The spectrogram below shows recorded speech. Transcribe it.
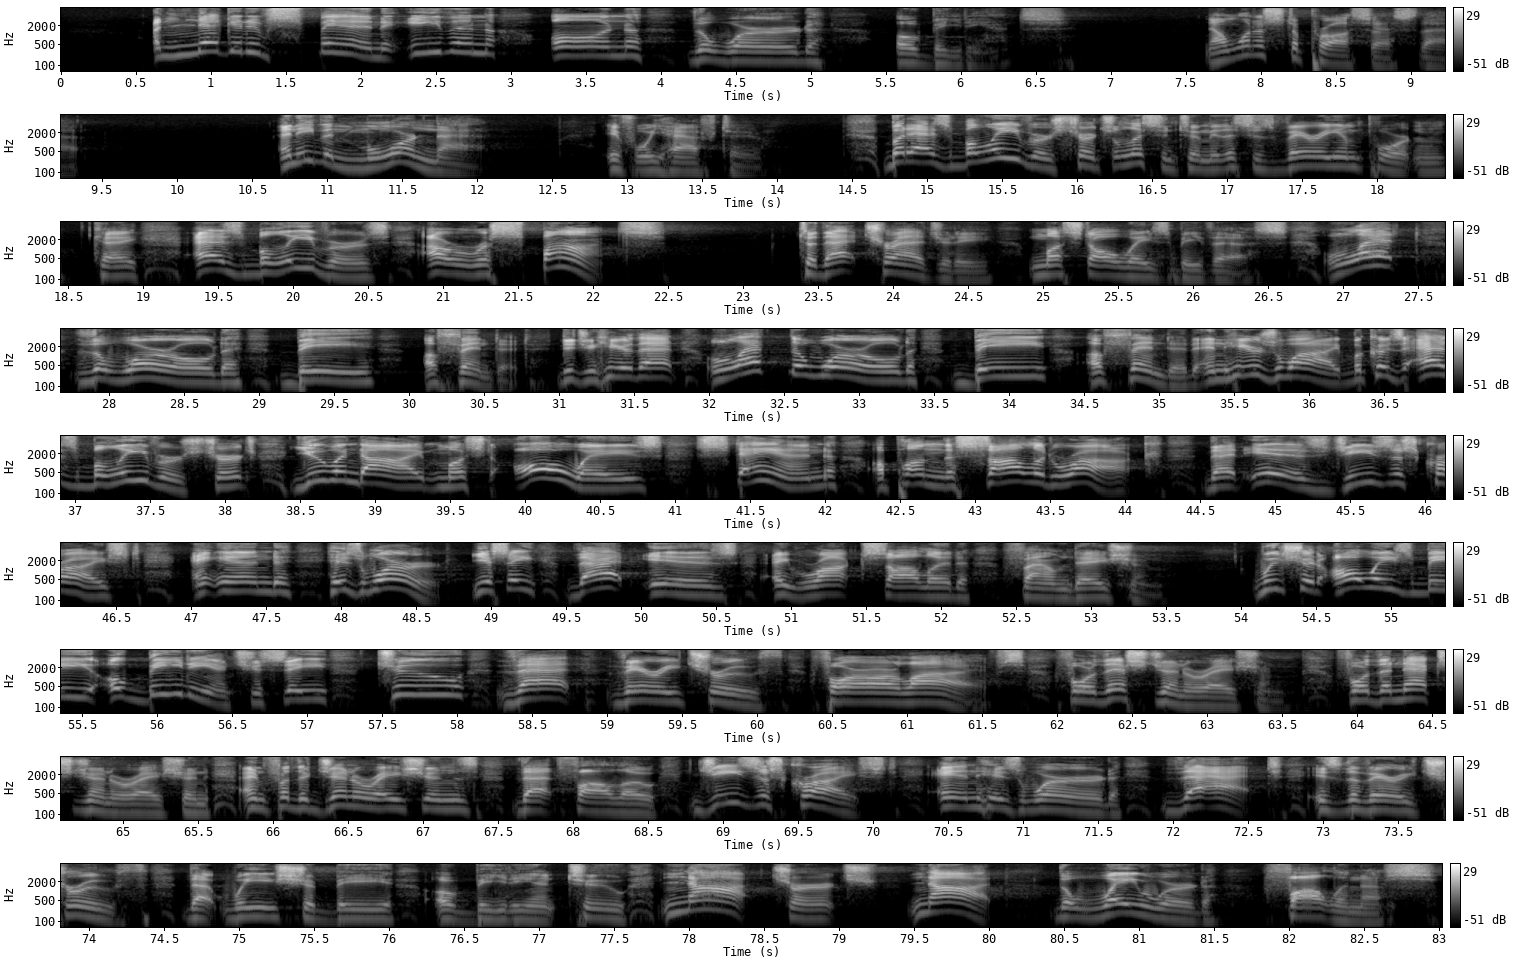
A negative spin, even on the word obedience. Now, I want us to process that and even mourn that if we have to. But as believers, church, listen to me, this is very important, okay? As believers, our response to that tragedy must always be this let the world be offended. Did you hear that? Let the world be offended. And here's why because as believers, church, you and I must always stand upon the solid rock that is Jesus Christ and His Word. You see, that is a rock solid foundation. We should always be obedient, you see, to that very truth for our lives, for this generation, for the next generation, and for the generations that follow. Jesus Christ and His Word, that is the very truth that we should be obedient to. Not, church, not the wayward fallenness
